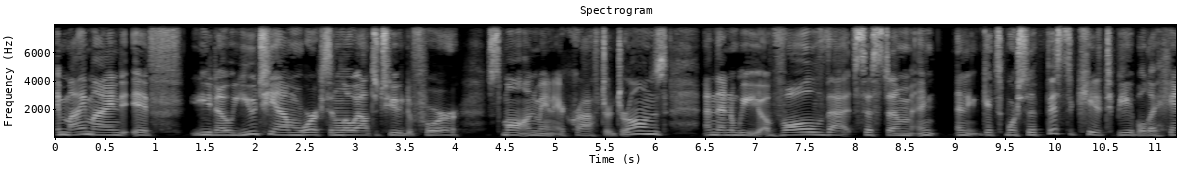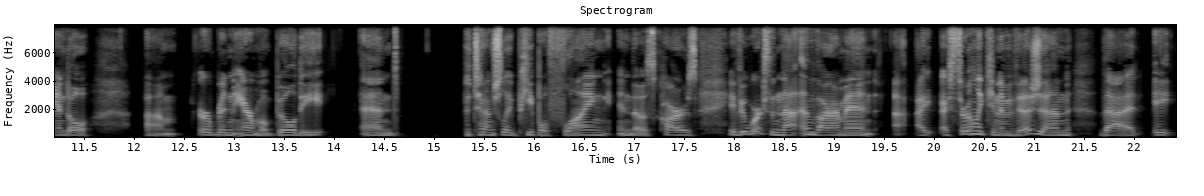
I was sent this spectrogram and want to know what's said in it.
in my mind, if, you know, UTM works in low altitude for small unmanned aircraft or drones, and then we evolve that system and, and it gets more sophisticated to be able to handle um, urban air mobility and potentially people flying in those cars. If it works in that environment, I, I certainly can envision that it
